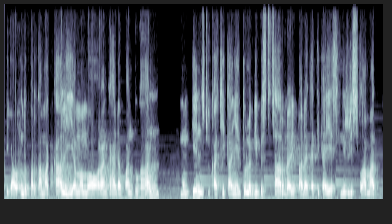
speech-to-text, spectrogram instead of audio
Jika untuk pertama kali ia membawa orang ke hadapan Tuhan, mungkin sukacitanya itu lebih besar daripada ketika ia sendiri diselamatkan.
